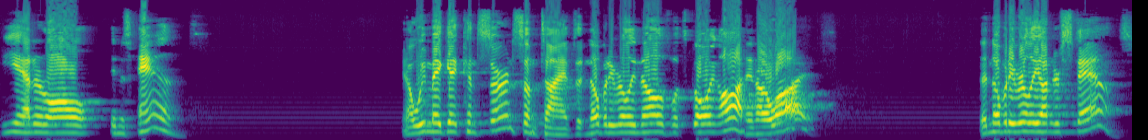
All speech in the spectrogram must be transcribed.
He had it all in his hands. You know, we may get concerned sometimes that nobody really knows what's going on in our lives that nobody really understands,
